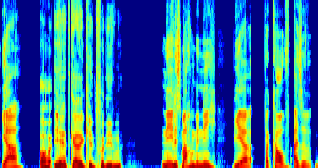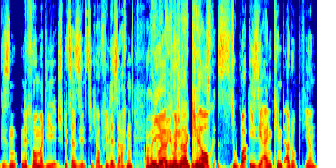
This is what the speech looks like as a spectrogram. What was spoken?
ja, Oh, ihr hättet gerne ein Kind von ihnen? nee, Wie- das machen wir nicht. Wir verkaufen, also wir sind eine Firma, die spezialisiert sich auf viele Sachen. Aber ich wir wollte doch immer schon ein Ihnen Kind. auch super easy ein Kind adoptieren.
